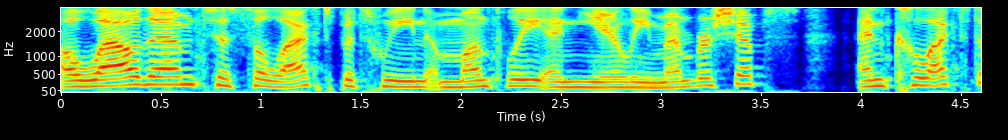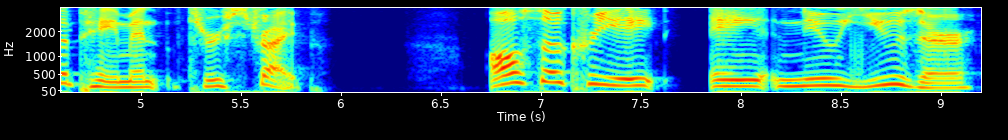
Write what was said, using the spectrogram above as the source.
Allow them to select between monthly and yearly memberships and collect the payment through Stripe. Also create a new user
